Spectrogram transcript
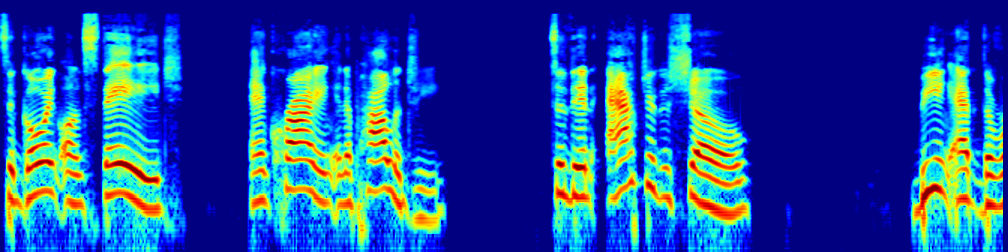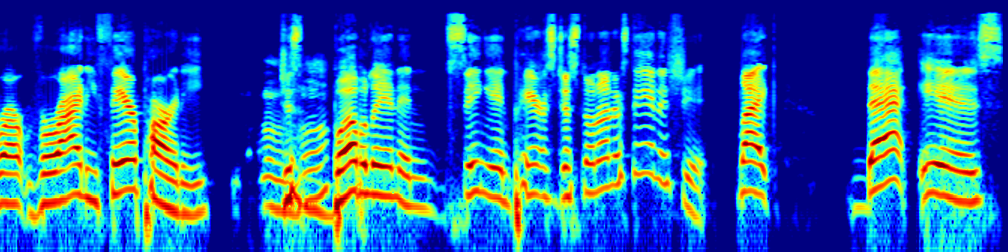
to going on stage and crying an apology to then after the show being at the Vanity Fair party just Mhm. bubbling and singing parents just don't understand this shit like that is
